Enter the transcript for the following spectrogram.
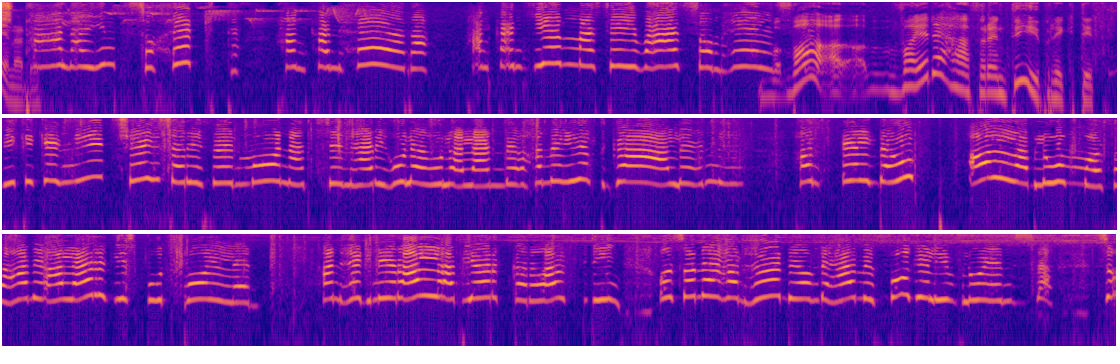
menar du? Inte så högt. Han kan höra. Han kan gömma sig vad som helst. va, vad är det här för en typ riktigt? Vi fick en ny kejsare för en månad sedan här i Hula Hula landet och han är helt galen. Han eldade upp alla blommor för han är allergisk mot pollen. Han högg ner alla björkar och allting. Och så när han hörde om det här med fågelinfluensa så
